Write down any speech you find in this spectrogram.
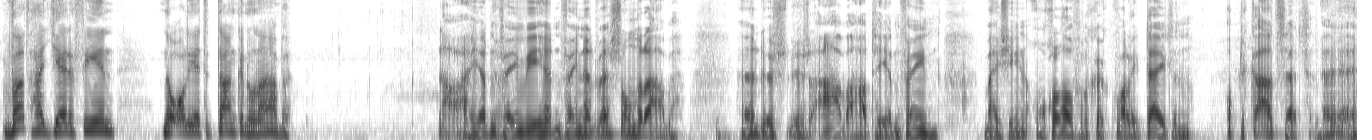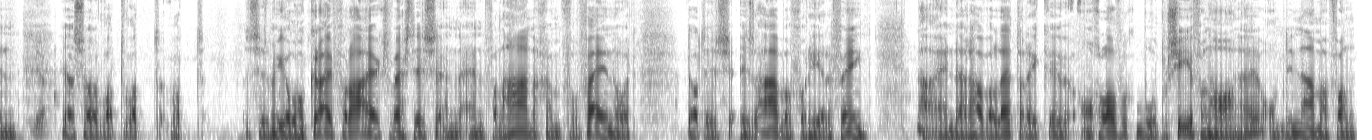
wat had Jereveen nou al te tanken aan Abe? Nou, Heerenveen wie Heerenveen net west zonder Abe. Hè, dus, dus Abe had Heerenveen met zijn ongelooflijke kwaliteiten op de kaart zet. Hè? En Ja. ja. zo wat, wat, wat sinds met Johan Cruijff voor Ajax West is en, en Van Hanegem voor Feyenoord. Dat is, is Abe voor Herenveen. Nou, en daar hebben we letterlijk eh, ongelooflijk boel plezier van gehad. Hè? Om die namen van,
